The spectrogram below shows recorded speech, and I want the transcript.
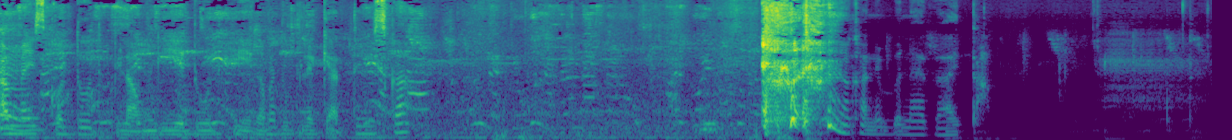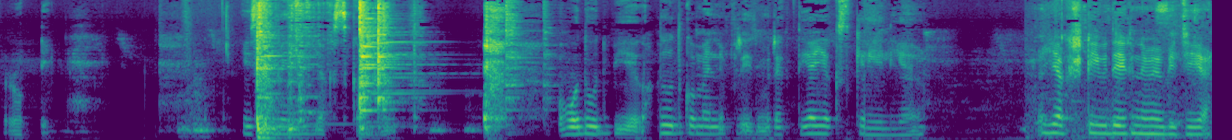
अब मैं इसको दूध पिलाऊँगी, ये दूध पिएगा, मैं दूध लेके आती हूँ इसका। खाने में बनाया रायता, रोटी। इसमें यक्स का वो दूध पिएगा। दूध को मैंने फ्रिज में रख दिया, यक्स के लिए लिया है। यक्स टीवी देखने में बिज़ी है।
